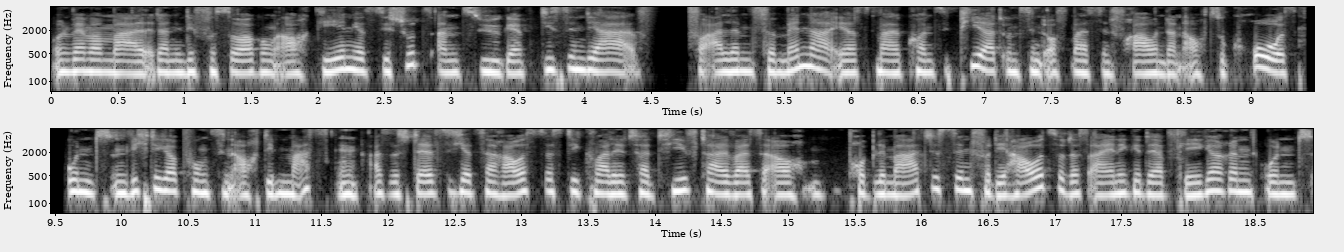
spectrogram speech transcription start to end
Und wenn wir mal dann in die Versorgung auch gehen, jetzt die Schutzanzüge, die sind ja vor allem für Männer erstmal konzipiert und sind oftmals den Frauen dann auch zu groß. Und ein wichtiger Punkt sind auch die Masken. Also es stellt sich jetzt heraus, dass die qualitativ teilweise auch problematisch sind für die Haut, so dass einige der Pflegerinnen und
